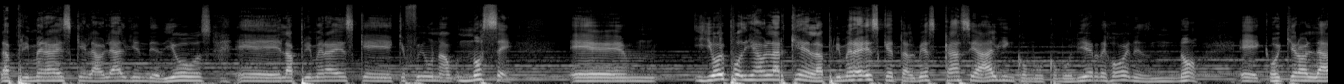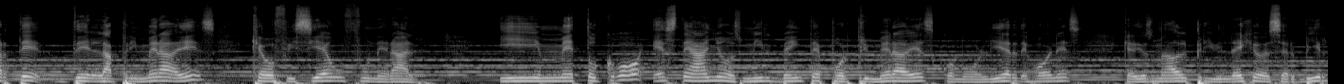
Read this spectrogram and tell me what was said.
la primera vez que le hablé a alguien de Dios, la primera vez que, que fui una, no sé. Em, y hoy podía hablar que la primera vez que tal vez case a alguien como, como líder de jóvenes, no. hoy quiero hablarte de la primera vez que oficié un funeral. Y me tocó este año 2020 por primera vez como líder de jóvenes que Dios me ha dado el privilegio de servir.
